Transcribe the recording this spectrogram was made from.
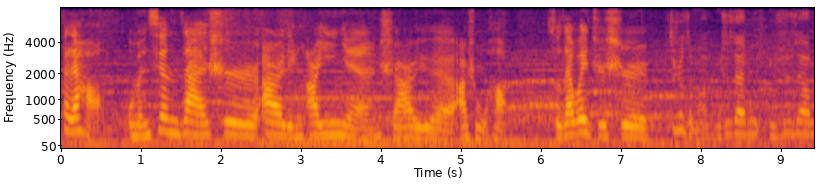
大家好，我们现在是二零二一年十二月二十五号，所在位置是这是怎么？你是在录？你是在录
